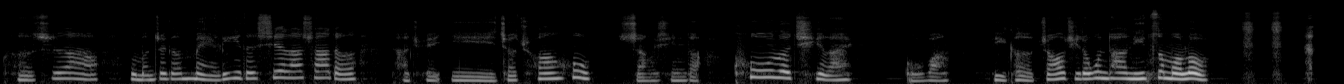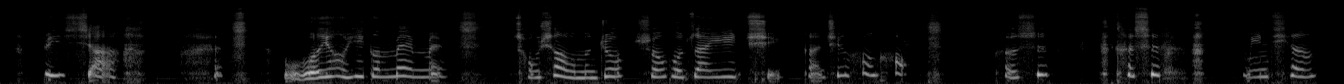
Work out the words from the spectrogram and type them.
可是啊，我们这个美丽的谢拉沙德，她却倚着窗户，伤心的哭了起来。国王立刻着急的问他：“你怎么了？” 陛下，我有一个妹妹，从小我们就生活在一起，感情很好。可是，可是，明天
